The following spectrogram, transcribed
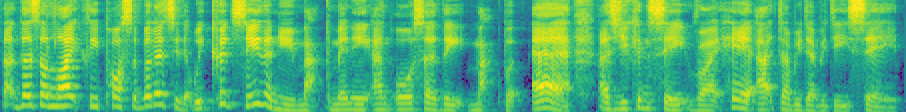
that there's a likely possibility that we could see the new Mac Mini and also the MacBook Air, as you can see right here at WWDC.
